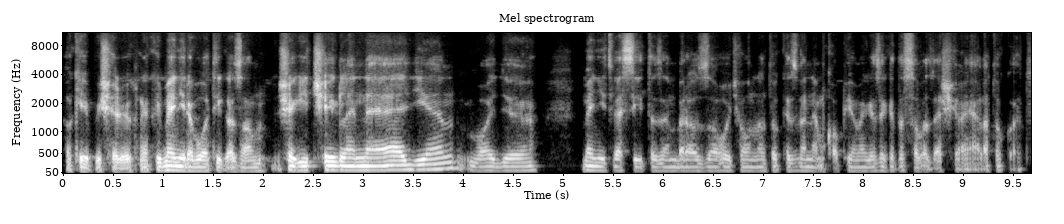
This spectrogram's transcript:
a képviselőknek, hogy mennyire volt igazam. Segítség lenne egy ilyen, vagy mennyit veszít az ember azzal, hogy honnantól kezdve nem kapja meg ezeket a szavazási ajánlatokat?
